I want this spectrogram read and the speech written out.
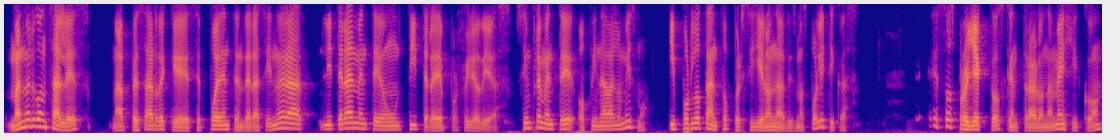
Manuel González, a pesar de que se puede entender así, no era literalmente un títere de Porfirio Díaz, simplemente opinaban lo mismo, y por lo tanto persiguieron las mismas políticas. Estos proyectos que entraron a México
